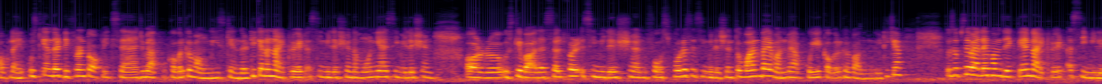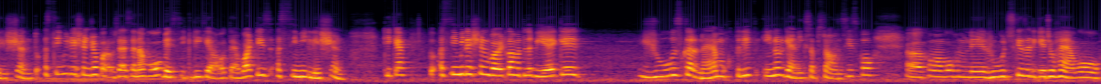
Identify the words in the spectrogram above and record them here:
आउटलाइन उसके अंदर डिफरेंट टॉपिक्स हैं जो मैं आपको कवर करवाऊँगी इसके अंदर, ठीक है ना? नाइट्रेट असिमिलेशन अमोनिया असिमिलेशन और उसके बाद है सल्फ़र असिमिलेशन फॉस्फोरस असिमिलेशन तो वन बाय वन मैं आपको ये कवर करवा दूँगी, ठीक है? तो सबसे पहले हम देखते हैं नाइट्रेट असिमिलेशन तो असिमिलेशन जो प्रोसेस है ना, वो बेसिकली क्या होता है? वट इज़ असिमिलेशन ठीक है? तो असिमिलेशन वर्ड का मतलब ये है कि यूज़ करना है मुख्तलिफ़ इनऑर्गेनिक सब्सटांसिस को। आ, वो हमने रूट्स के ज़रिए जो है वो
